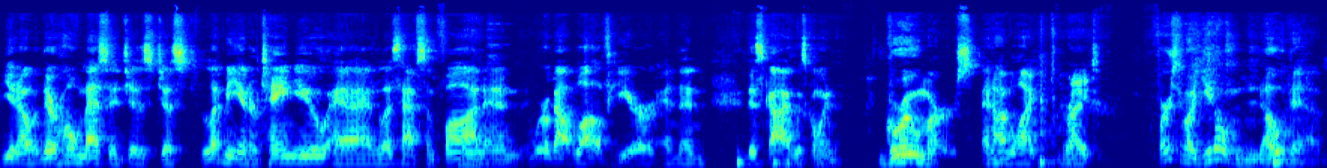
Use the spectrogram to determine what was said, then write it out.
you know, their whole message is just let me entertain you and let's have some fun. Mm-hmm. And we're about love here. And then this guy was going, groomers. And I'm like, Right. first of all, you don't know them.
